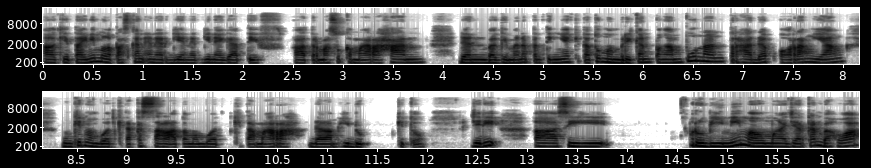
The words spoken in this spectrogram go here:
uh, kita ini melepaskan energi-energi negatif, uh, termasuk kemarahan dan bagaimana pentingnya kita tuh memberikan pengampunan terhadap orang yang mungkin membuat kita kesal atau membuat kita marah dalam hidup gitu. Jadi uh, si Ruby ini mau mengajarkan bahwa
